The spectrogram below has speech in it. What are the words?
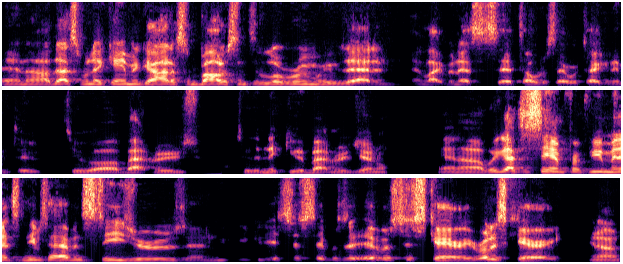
And uh, that's when they came and got us and brought us into the little room where he was at. And, and like Vanessa said, told us they were taking him to to uh, Baton Rouge, to the NICU at Baton Rouge General. And uh, we got to see him for a few minutes, and he was having seizures, and it's just it was it was just scary, really scary, you know.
